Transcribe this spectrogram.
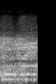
Gracias.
